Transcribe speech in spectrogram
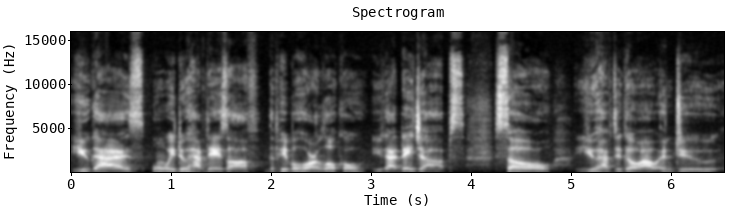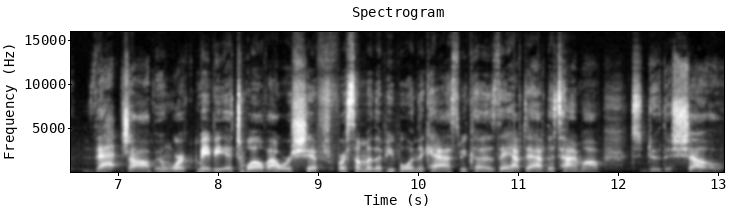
you guys, when we do have days off, the people who are local, you got day jobs, so you have to go out and do that job and work maybe a twelve-hour shift for some of the people in the cast because they have to have the time off to do the show.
